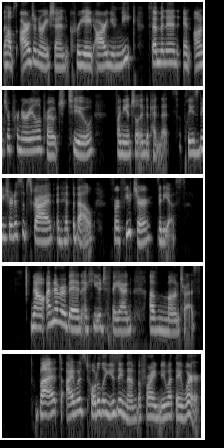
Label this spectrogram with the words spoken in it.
that helps our generation create our unique, feminine, and entrepreneurial approach to financial independence. Please be sure to subscribe and hit the bell for future videos. Now, I've never been a huge fan of mantras, but I was totally using them before I knew what they were.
